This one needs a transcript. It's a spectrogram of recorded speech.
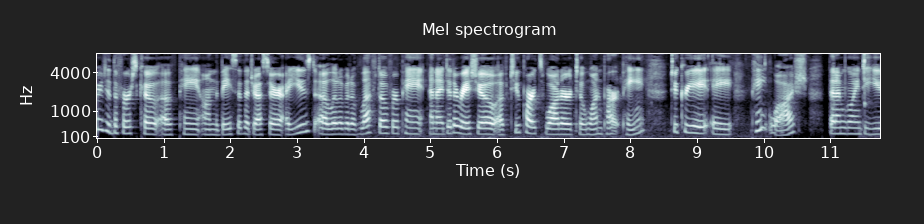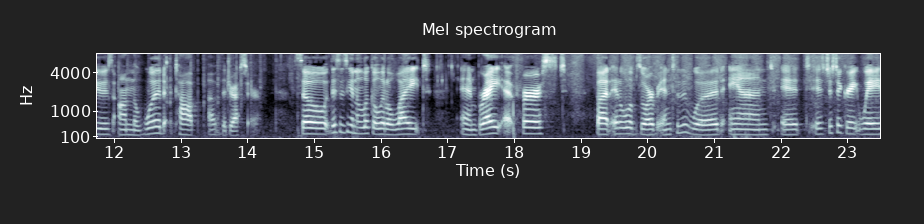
I did the first coat of paint on the base of the dresser, I used a little bit of leftover paint and I did a ratio of two parts water to one part paint to create a paint wash that I'm going to use on the wood top of the dresser. So this is going to look a little light and bright at first, but it'll absorb into the wood and it is just a great way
